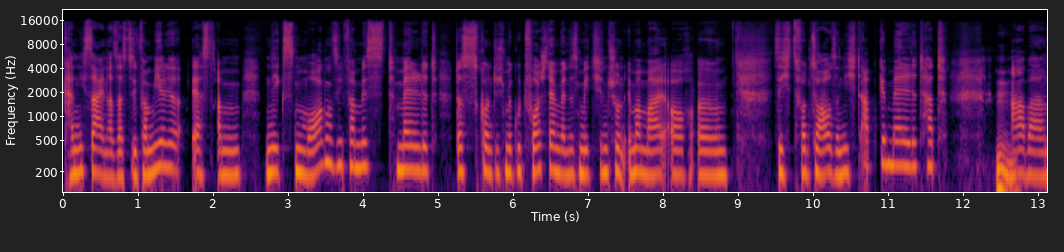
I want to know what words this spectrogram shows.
kann nicht sein. Also, dass die Familie erst am nächsten Morgen sie vermisst meldet, das konnte ich mir gut vorstellen, wenn das Mädchen schon immer mal auch äh, sich von zu Hause nicht abgemeldet hat. Hm. Aber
